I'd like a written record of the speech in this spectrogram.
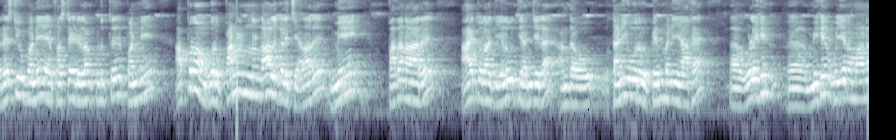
ரெஸ்கியூ பண்ணி ஃபர்ஸ்ட் எய்ட் எல்லாம் கொடுத்து பண்ணி அப்புறம் ஒரு பன்னெண்டு நாள் கழிச்சு அதாவது மே பதினாறு ஆயிரத்தி தொள்ளாயிரத்தி எழுபத்தி அஞ்சில் அந்த ஒ- தனி ஒரு பெண்மணியாக உலகின் மிக உயரமான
